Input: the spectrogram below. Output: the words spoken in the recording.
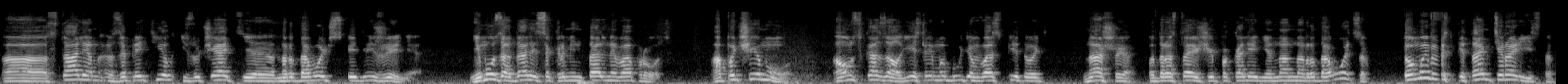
э, Сталин запретил изучать э, народовольческое движение. Ему задали сакраментальный вопрос. А почему? А он сказал, если мы будем воспитывать наше подрастающее поколение на народовольцев, то мы воспитаем террористов.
